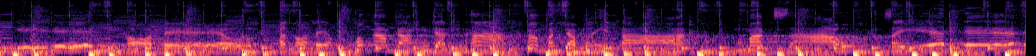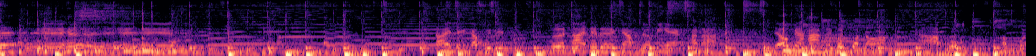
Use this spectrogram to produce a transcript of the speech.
มกินทอดแล้วท่านทอดแล้วห้องงามดังจันห้าห้ามมันจับในตา มักสาวใส่เอ็ดเดได้เลยครับพี่เออไดี๋ยวแม่ห้างให้เพิ่นก่อนเนาะครับผมขอบคุณ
